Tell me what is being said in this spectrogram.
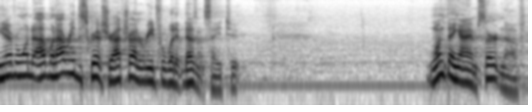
You never wonder? I, when I read the scripture, I try to read for what it doesn't say too. One thing I am certain of,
